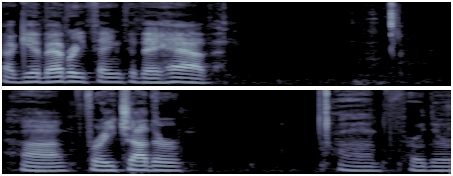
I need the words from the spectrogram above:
that give everything that they have uh, for each other, uh, for their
